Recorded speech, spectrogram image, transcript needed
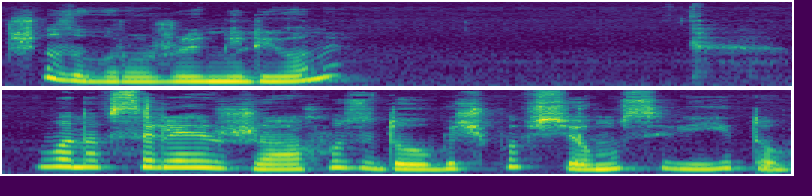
що заворожує мільйони. Вона вселяє жаху здобич по всьому світу.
